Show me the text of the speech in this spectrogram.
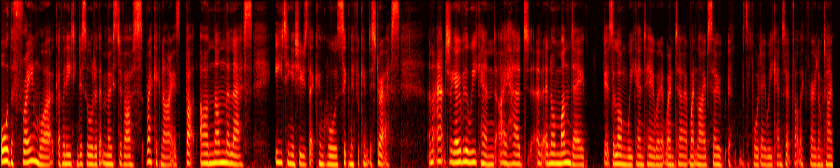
or the framework of an eating disorder that most of us recognize, but are nonetheless eating issues that can cause significant distress. And actually, over the weekend, I had, and on Monday, it's a long weekend here when it went uh, went live, so it was a four day weekend, so it felt like a very long time.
